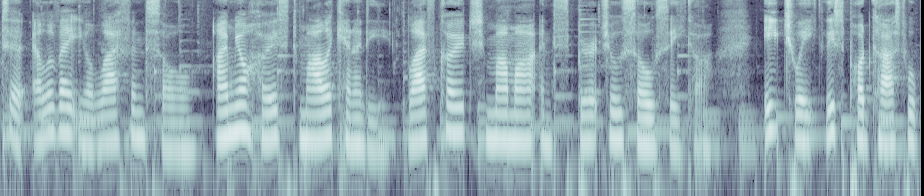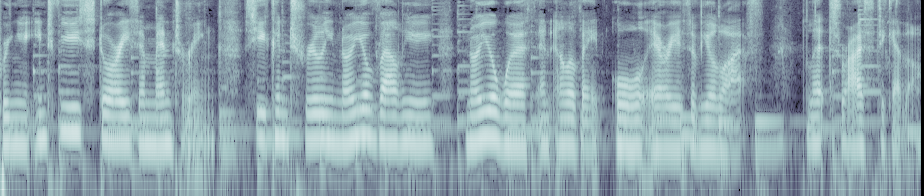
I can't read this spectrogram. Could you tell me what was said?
to Elevate Your Life and Soul. I'm your host, Marla Kennedy, life coach, mama, and spiritual soul seeker. Each week, this podcast will bring you interviews, stories, and mentoring so you can truly know your value, know your worth, and elevate all areas of your life. Let's rise together.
